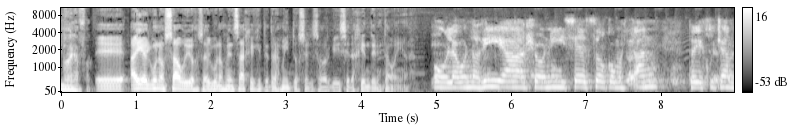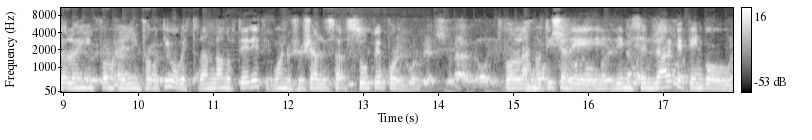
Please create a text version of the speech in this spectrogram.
No es la forma. Eh, hay algunos audios, algunos mensajes que te transmito, Celso, a ver qué dice la gente en esta mañana. Hola, buenos días, Johnny, Celso, ¿cómo están? Estoy escuchando el informativo que están dando ustedes, que bueno, yo ya lo supe por, por las noticias de, mi celular que tengo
